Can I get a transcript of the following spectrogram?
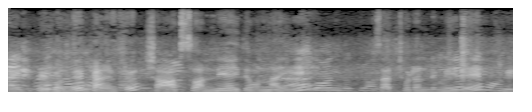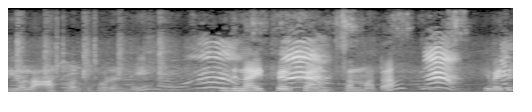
నైట్ ప్యాంట్. షార్ట్స్ అన్నీ అయితే ఉన్నాయి. ఒకసారి చూడండి మీరే వీడియో లాస్ట్ వరకు చూడండి. ఇది నైట్ వేర్ ప్యాంట్స్ అన్నమాట. ఇవైతే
